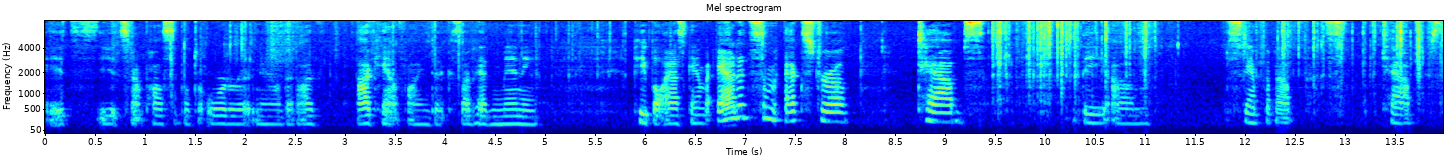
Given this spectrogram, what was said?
it's it's not possible to order it now. That I've I can't find it because I've had many people asking. I've added some extra tabs, the um, Stampin' Up! tabs,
